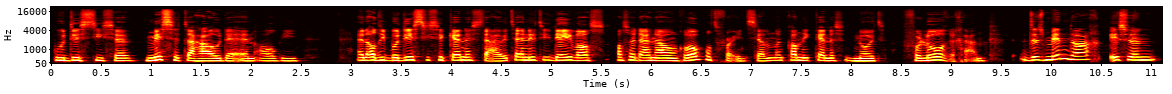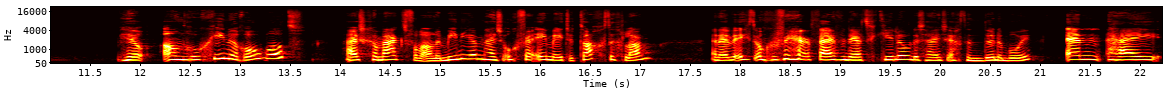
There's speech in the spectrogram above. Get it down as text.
boeddhistische missen te houden en al die, en al die boeddhistische kennis te uiten. En het idee was, als we daar nou een robot voor instellen, dan kan die kennis nooit verloren gaan. Dus Mindar is een heel androgyne robot. Hij is gemaakt van aluminium. Hij is ongeveer 1,80 meter lang. En hij weegt ongeveer 35 kilo, dus hij is echt een dunne boy. En hij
